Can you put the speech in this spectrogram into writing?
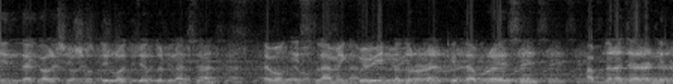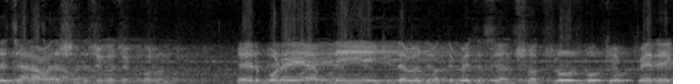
জিন্দা কালসি সতী লজ্জাতুন্নাসা এবং ইসলামিক বিভিন্ন ধরনের কিতাব রয়েছে, আপনারা যারা নিতে চান, আমাদের সাথে যোগাযোগ করুন। এরপরে আপনি এই কিতাবের মধ্যে পেয়েছেন শত্রুর বুকে পেরেক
